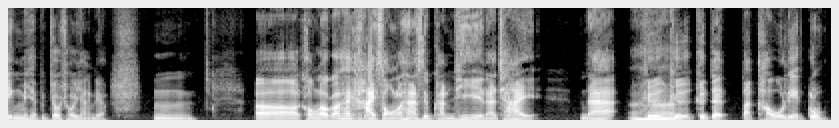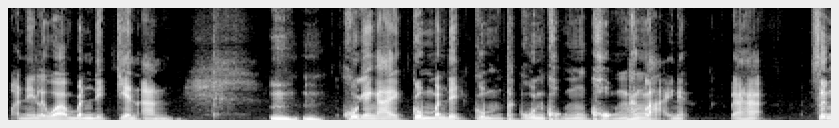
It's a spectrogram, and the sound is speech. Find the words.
ริง ๆ ไม่ใช่พี่โจโฉอย่างเดียว อืมเอ่อของเราก็คล้ายๆสองร้อยห้าสิบขันทีนะใช่นะฮะอ่าฮะคือคือคือแต่แต่เขาเรียกกลุ่ม อันนี้เรียกว่าบัณฑิตเจียนอัน อืมอืมพูดง่ายๆ กลุ่มบัณฑิตกลุ่มตระกูลขงขงทั้งหลายเนี่ยนะฮะ ซึ่ง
